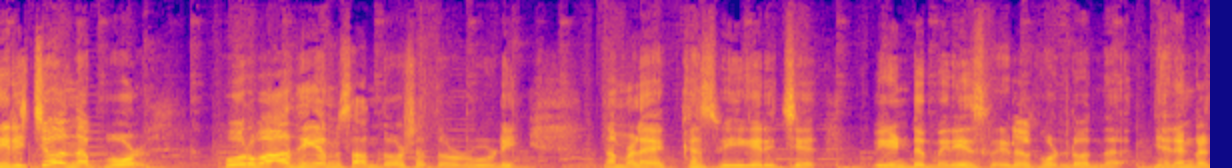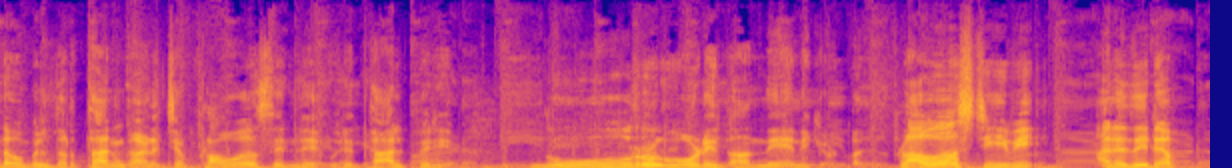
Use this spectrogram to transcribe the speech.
തിരിച്ചു വന്നപ്പോൾ പൂർവാധികം സന്തോഷത്തോടുകൂടി നമ്മളെയൊക്കെ സ്വീകരിച്ച് വീണ്ടും മിനി സ്ക്രീനിൽ കൊണ്ടുവന്ന് ജനങ്ങളുടെ മുമ്പിൽ നിർത്താൻ കാണിച്ച ഫ്ലവേഴ്സിന്റെ ഒരു താല്പര്യം. നൂറ് കോടി നന്ദി എനിക്കുണ്ട്. ഫ്ലവേഴ്സ് ടി വി അനുദിനം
